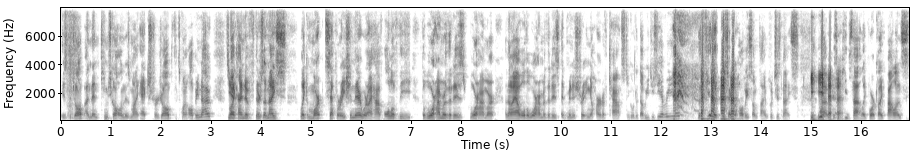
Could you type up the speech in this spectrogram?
is the job, and then Team Scotland is my extra job. It's my hobby now. So yeah. I kind of there's a nice like marked separation there where I have all of the the Warhammer that is Warhammer, and then I have all the Warhammer that is administrating a herd of cats to go to WTC every year. That feel like two separate hobbies sometimes, which is nice. Yeah, because um, it keeps that like work life balance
